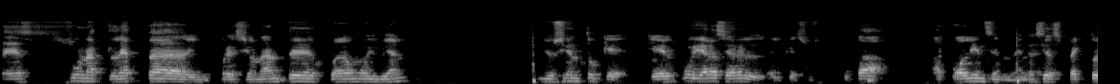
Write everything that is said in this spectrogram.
es un atleta impresionante, juega muy bien. Yo siento que, que él pudiera ser el, el que sustituta a Collins en, ese aspecto,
